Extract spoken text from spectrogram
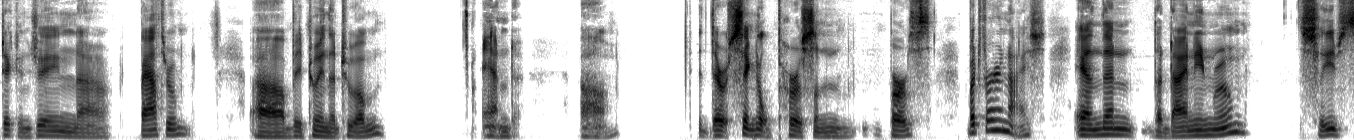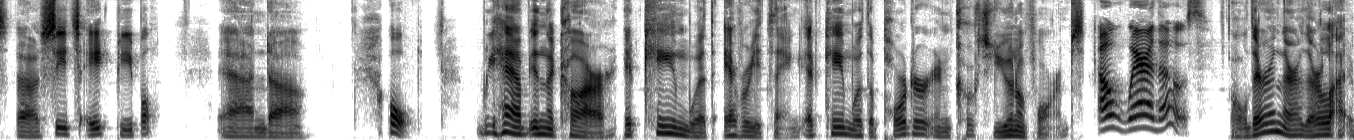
Dick and Jane uh, bathroom uh, between the two of them. And um, they're single person berths, but very nice. And then the dining room seats, uh, seats eight people. And uh, oh, we have in the car, it came with everything. It came with the porter and cook's uniforms. Oh, where are those? Oh, they're in there. They're li-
